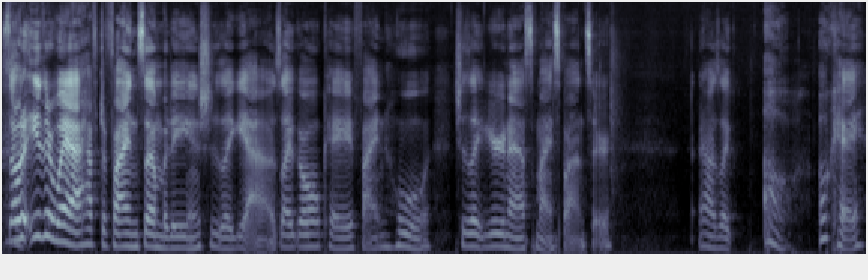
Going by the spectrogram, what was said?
so either way I have to find somebody and she's like, Yeah. I was like, oh, okay, fine. Who? She's like, You're gonna ask my sponsor. And I was like, Oh, okay.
